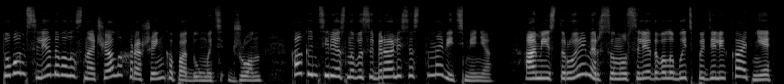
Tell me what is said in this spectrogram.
то вам следовало сначала хорошенько подумать, Джон. Как интересно вы собирались остановить меня? А мистеру Эмерсону следовало быть поделикатнее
